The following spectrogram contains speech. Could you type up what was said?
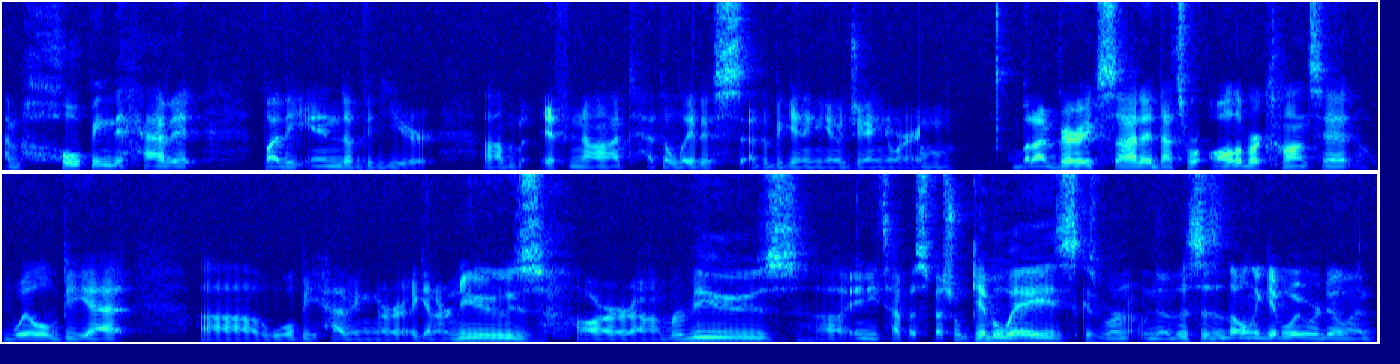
I'm hoping to have it by the end of the year. Um, if not at the latest at the beginning of January. Um, but I'm very excited. That's where all of our content will be at. Uh, we'll be having our again our news, our um, reviews, uh, any type of special giveaways because we're you know, this isn't the only giveaway we're doing.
